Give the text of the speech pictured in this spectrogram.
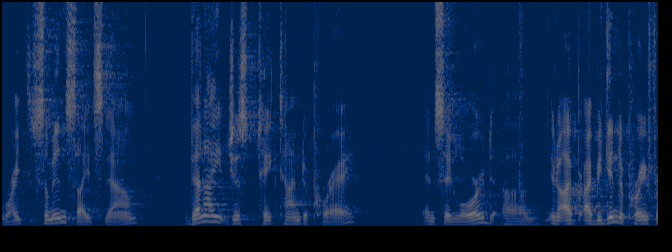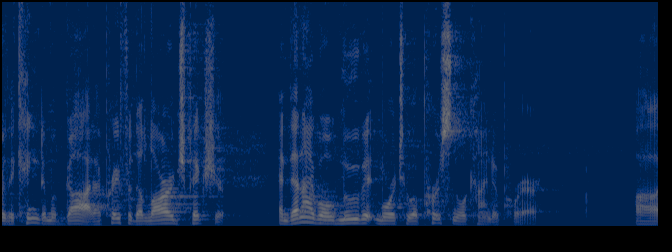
write some insights down. Then I just take time to pray and say, Lord, um, you know, I, I begin to pray for the kingdom of God. I pray for the large picture. And then I will move it more to a personal kind of prayer. Uh,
